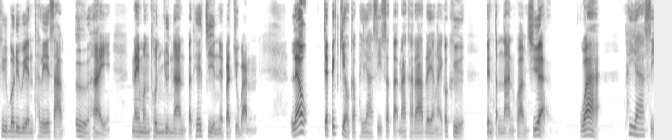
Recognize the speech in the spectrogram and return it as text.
คือบริเวณทะเลสาบเออไห่ ในมณฑลยูนนานประเทศจีนในปัจจุบัน แล้วจะไปเกี่ยวกับพญาศรีสตตนาคราชได้ยังไงก็คือ เป็นตำนานความเชื่อ ว่าพญาศรี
